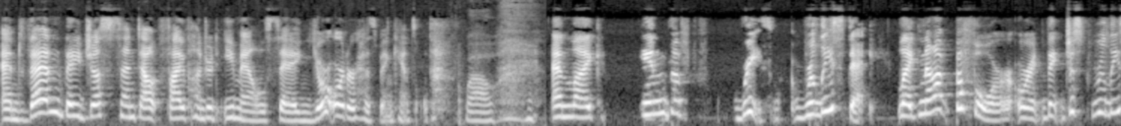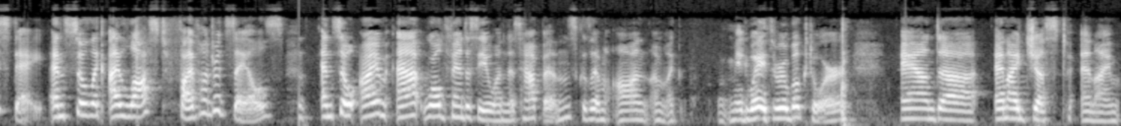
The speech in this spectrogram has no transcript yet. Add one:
and then they just sent out 500 emails saying, Your order has been canceled. Wow. and like in the re- release day, like not before or they just release day. And so like I lost 500 sales. And so I'm at World Fantasy when this happens because I'm on, I'm like midway through a book tour. And uh, and I just and I'm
